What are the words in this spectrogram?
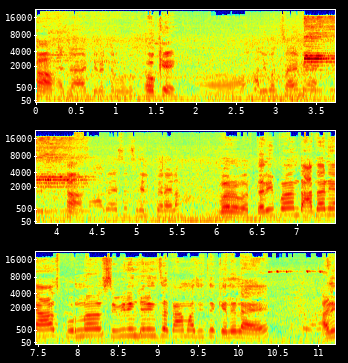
हा. ॲज अ डिरेक्टर म्हणून. ओके. अलिबागचा आहे मी ॲक्च्युली हा. आलो असंच हेल्प करायला. बरोबर. तरी पण दादाने आज पूर्ण सिव्हिल इंजिनिअरिंगचं काम आज इथे केलेलं आहे. आणि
